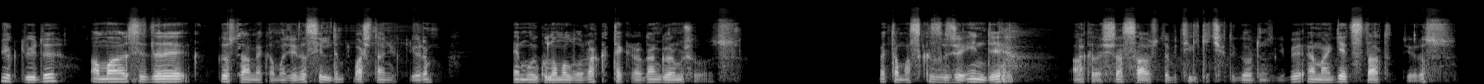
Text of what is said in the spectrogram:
yüklüydü ama sizlere göstermek amacıyla sildim. Baştan yüklüyorum. Hem uygulamalı olarak tekrardan görmüş oluruz. Metamask hızlıca indi. Arkadaşlar sağ üstte bir tilki çıktı gördüğünüz gibi. Hemen get started diyoruz.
